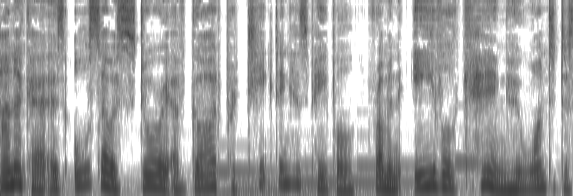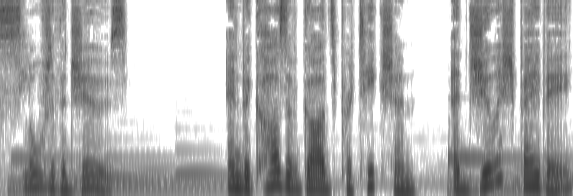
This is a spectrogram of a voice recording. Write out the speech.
Hanukkah is also a story of God protecting his people from an evil king who wanted to slaughter the Jews. And because of God's protection, a Jewish baby,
